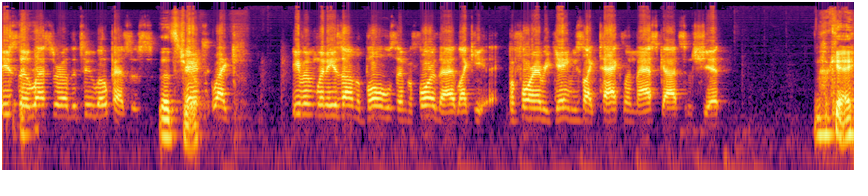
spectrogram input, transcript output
He's the lesser of the two Lopez's. That's true. And like, even when he's on the Bulls and before that, like he before every game, he's like tackling mascots and shit. Okay.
